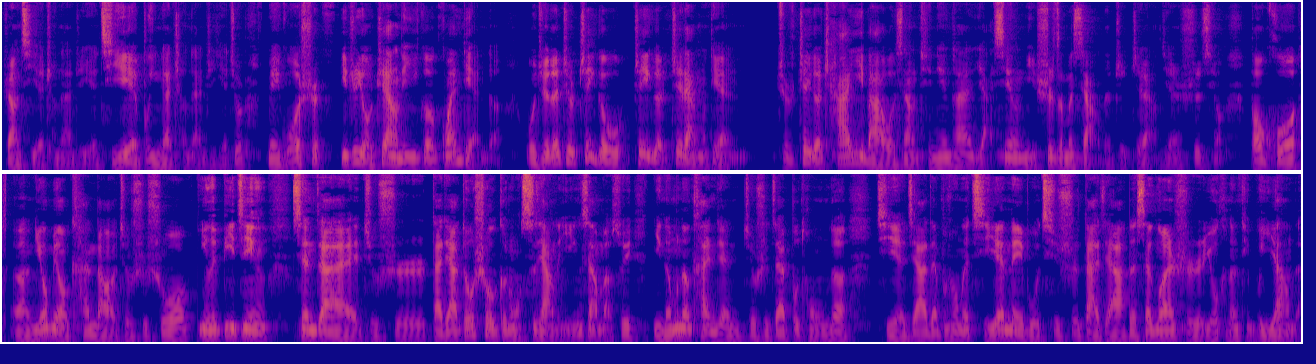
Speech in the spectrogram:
让企业承担这些，企业也不应该承担这些。就是美国是一直有这样的一个观点的。我觉得就这个这个这两个点。就是这个差异吧，我想听听看雅兴你是怎么想的这这两件事情，包括呃，你有没有看到，就是说，因为毕竟现在就是大家都受各种思想的影响嘛，所以你能不能看见，就是在不同的企业家，在不同的企业内部，其实大家的三观是有可能挺不一样的。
